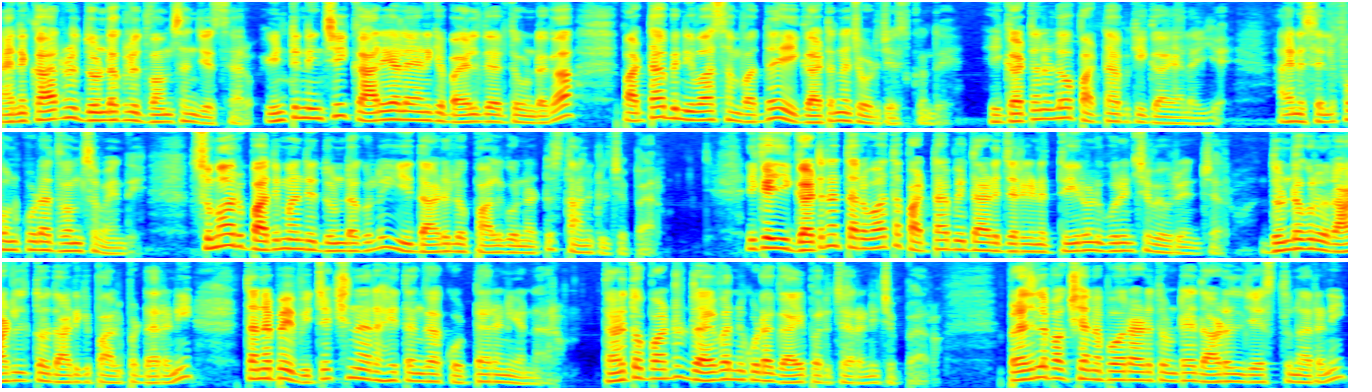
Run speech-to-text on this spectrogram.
ఆయన కారును దుండకులు ధ్వంసం చేశారు. ఇంటి నుంచి కార్యాలయానికి బయలుదేరుతూ ఉండగా పట్టాభి నివాసం వద్ద ఈ ఘటన చోటు చేసుకుంది. ఈ ఘటనలో పట్టాభికి గాయాలయ్యాయి. ఆయన సెల్ ఫోన్ కూడా ధ్వంసమైంది. సుమారు పది మంది దుండగులు ఈ దాడిలో పాల్గొన్నట్టు స్థానికులు చెప్పారు. ఇక ఈ ఘటన తర్వాత పట్టాభి దాడి జరిగిన తీరును గురించి వివరించారు. దుండగులు రాడ్లతో దాడికి పాల్పడ్డారని తనపై విచక్షణారహితంగా కొట్టారని అన్నారు. తనతో పాటు డ్రైవర్ని కూడా గాయపరిచారని చెప్పారు. ప్రజల పక్షాన పోరాడుతుంటే దాడులు చేస్తున్నారని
